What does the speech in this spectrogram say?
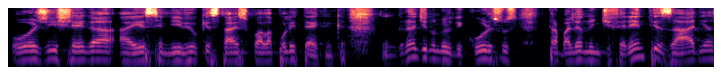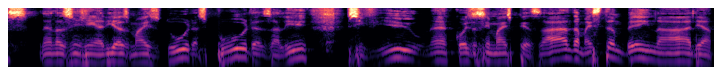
hoje chega a esse nível que está a escola politécnica. Um grande número de cursos, trabalhando em diferentes áreas áreas, né, nas engenharias mais duras, puras ali, civil, né, coisa assim mais pesada, mas também na área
